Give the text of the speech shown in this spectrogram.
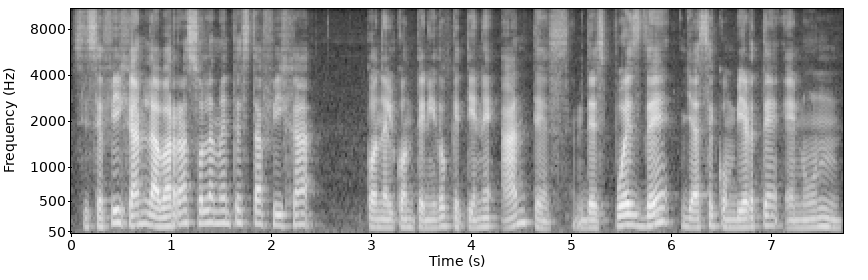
Si se fijan, la barra solamente está fija con el contenido que tiene antes. Después de, ya se convierte en un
